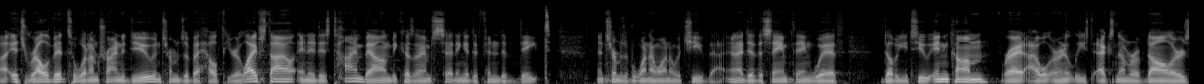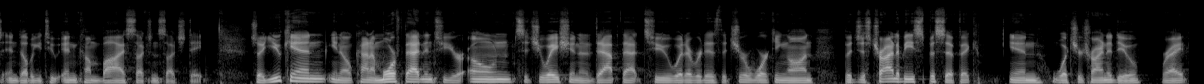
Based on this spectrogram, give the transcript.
uh, it's relevant to what I'm trying to do in terms of a healthier lifestyle, and it is time bound because I am setting a definitive date in terms of when I want to achieve that. And I did the same thing with W 2 income, right? I will earn at least X number of dollars in W 2 income by such and such date. So you can, you know, kind of morph that into your own situation and adapt that to whatever it is that you're working on, but just try to be specific in what you're trying to do right?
